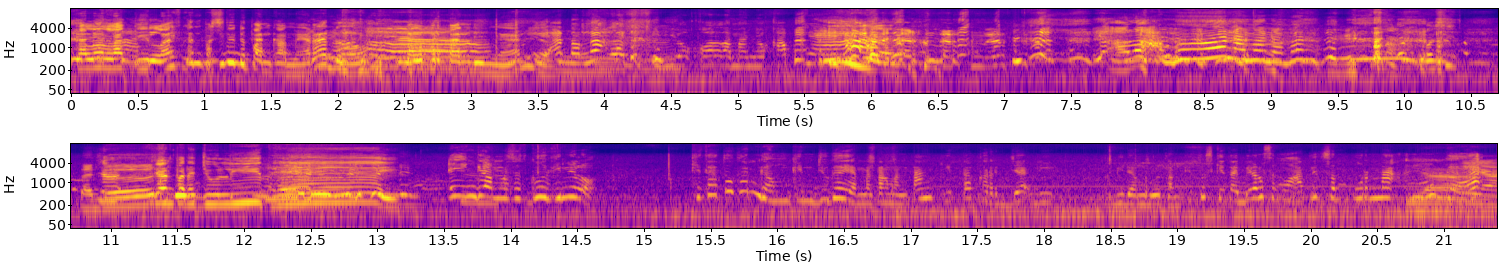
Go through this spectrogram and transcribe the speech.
kalau lagi live kan pasti di depan kamera dong. Kalau pertandingan Iya, ya. atau enggak lagi video call sama nyokapnya Iya. ya Allah aman aman aman Apa sih? Lanjut. Jangan, jangan pada julid, hei. eh enggak maksud gue gini loh kita tuh kan nggak mungkin juga ya mentang-mentang kita kerja di bidang bulu tangkis terus kita bilang semua atlet sempurna Iya. enggak Iya.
